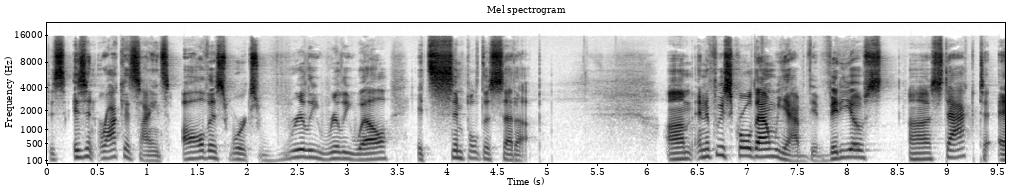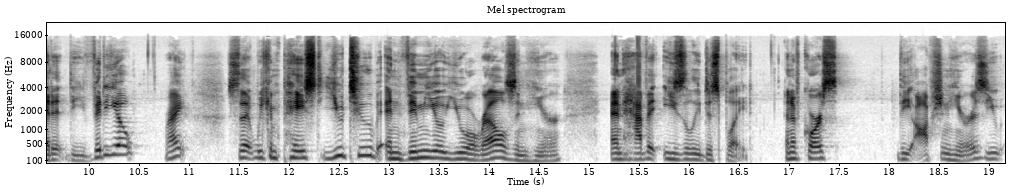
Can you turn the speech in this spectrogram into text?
This isn't rocket science. All this works really, really well. It's simple to set up. Um, and if we scroll down, we have the video uh, stack to edit the video, right? So that we can paste YouTube and Vimeo URLs in here and have it easily displayed. And of course, the option here is you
